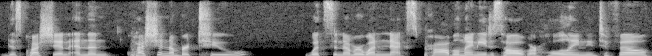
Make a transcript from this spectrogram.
this question. And then question number two what's the number one next problem I need to solve or hole I need to fill?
